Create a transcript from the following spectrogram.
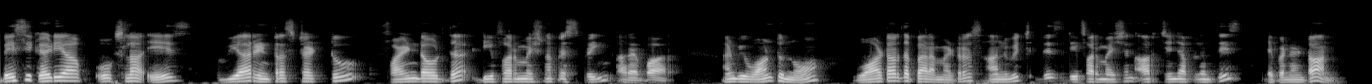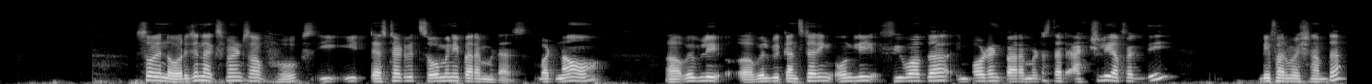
basic idea of Hooke's law is we are interested to find out the deformation of a spring or a bar and we want to know what are the parameters on which this deformation or change of length is dependent on. So in the original experiments of Hooke's, he, he tested with so many parameters, but now uh, we will be, uh, will be considering only few of the important parameters that actually affect the deformation of the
